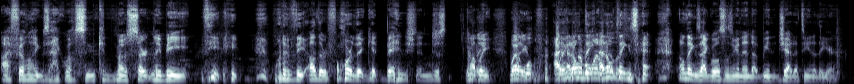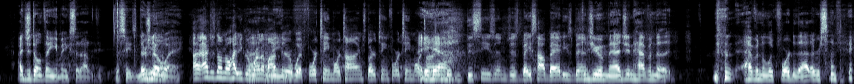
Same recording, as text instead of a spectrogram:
I feel like Zach Wilson could most certainly be the one of the other four that get benched and just probably. Well, well, I, well, I don't think one I don't think. Zach, I don't think Zach Wilson's going to end up being a Jet at the end of the year. I just don't think he makes it out of the, season. There's no way. I, I just don't know how you can run him I out mean- there, what, 14 more times, 13, 14 more times Yeah. this, this season, just based how bad he's been. Could you imagine having to having to look forward to that every Sunday?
